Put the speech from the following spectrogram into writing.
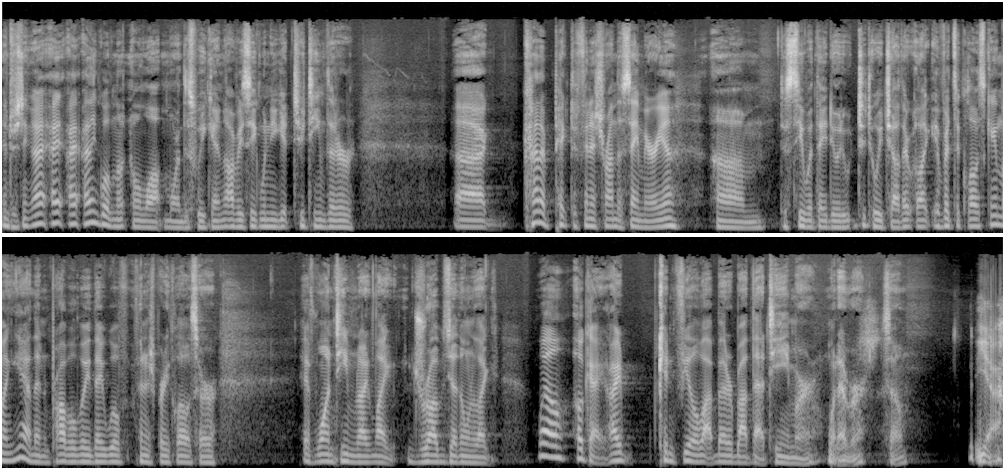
interesting. I, I I think we'll know know a lot more this weekend. Obviously, when you get two teams that are uh, kind of picked to finish around the same area, um, to see what they do to, to each other. Like if it's a close game, like yeah, then probably they will finish pretty close. Or if one team like like drubs the other one, like well, okay, I can feel a lot better about that team or whatever. So. Yeah.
